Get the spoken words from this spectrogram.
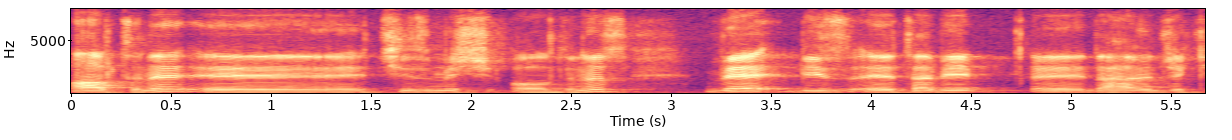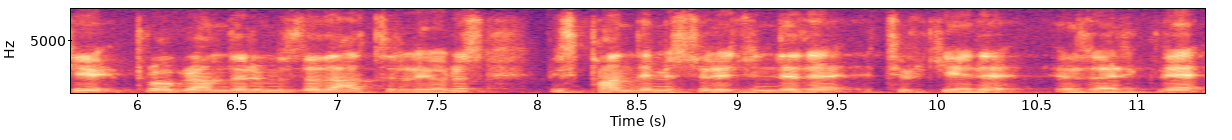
altını e, çizmiş oldunuz. Ve biz e, tabii e, daha önceki programlarımızda da hatırlıyoruz. Biz pandemi sürecinde de Türkiye'de özellikle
